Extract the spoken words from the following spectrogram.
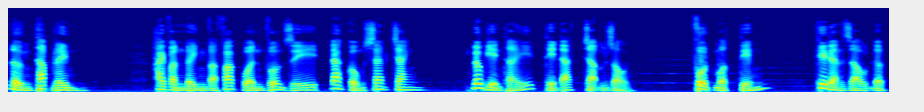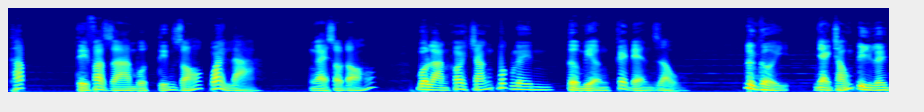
Đừng thắp lên. Hai phần mình và phát quân vốn dĩ Đang cùng xem tranh. Lúc nhìn thấy thì đã chậm rồi Phụt một tiếng Khi đèn dầu được thắp Thì phát ra một tiếng gió quái lạ Ngay sau đó một làn khói trắng bốc lên từ miệng cái đèn dầu. Đừng gửi, nhanh chóng đi lên.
